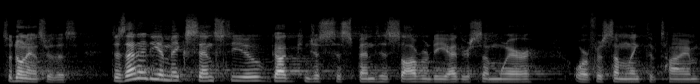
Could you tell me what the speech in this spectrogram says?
so don't answer this. Does that idea make sense to you? God can just suspend his sovereignty either somewhere or for some length of time.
